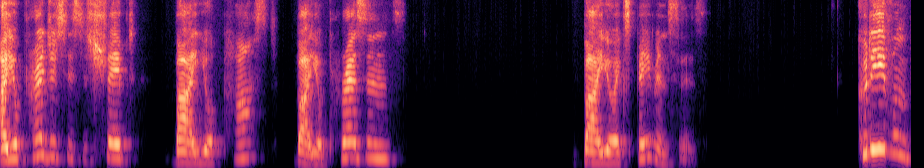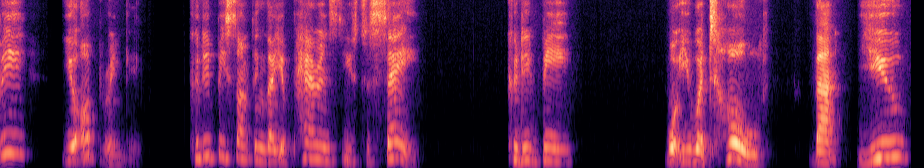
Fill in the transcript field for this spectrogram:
Are your prejudices shaped by your past, by your present, by your experiences? Could it even be your upbringing? Could it be something that your parents used to say? Could it be what you were told that you,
